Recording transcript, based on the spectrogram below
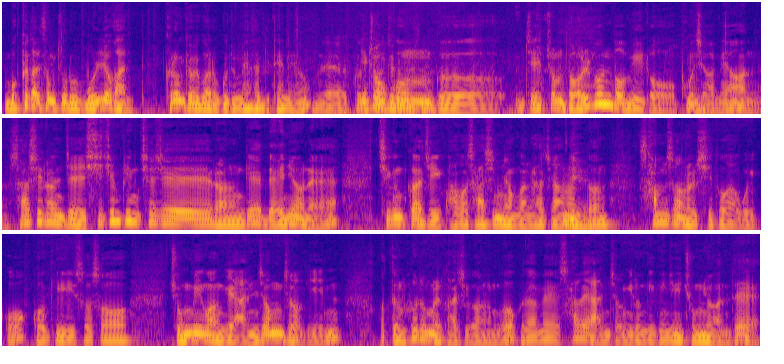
목표 달성 쪽으로 몰려간 그런 결과라고 좀 해석이 되네요. 네, 그 예, 조금 그 이제 좀 넓은 범위로 보자면 음. 사실은 이제 시진핑 체제라는 게 내년에 지금까지 과거 40년간 하지 않았던 네. 삼선을 시도하고 있고 거기에 있어서 중미 관계 안정적인 어떤 흐름을 가져가는 거, 그다음에 사회 안정 이런 게 굉장히 중요한데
